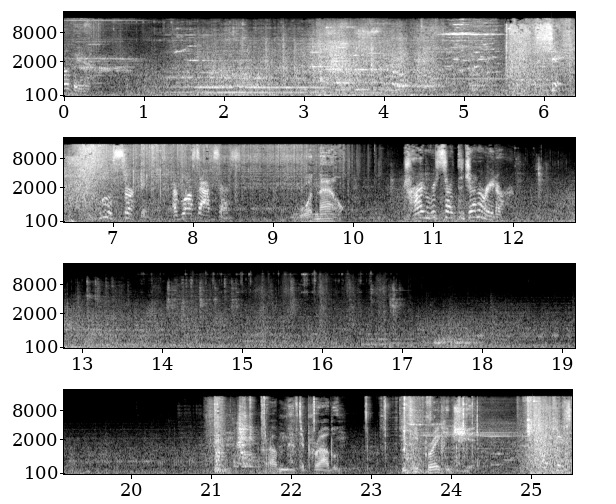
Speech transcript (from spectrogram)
Elevator. Shit! Blew a circuit. I've lost access. What now? Try and restart the generator. Problem after problem. You keep breaking shit. Like here's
